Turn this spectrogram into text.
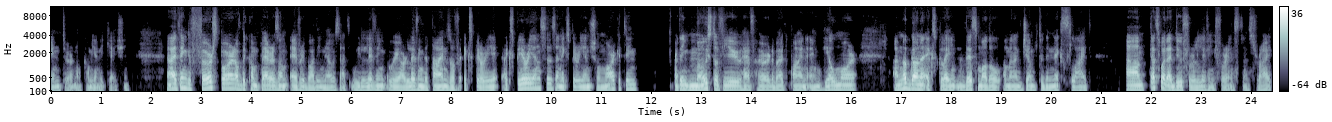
internal communication. I think the first part of the comparison, everybody knows that we living, we are living the times of experience, experiences and experiential marketing. I think most of you have heard about Pine and Gilmore. I'm not gonna explain this model. I'm gonna jump to the next slide. Um, that's what I do for a living, for instance, right?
